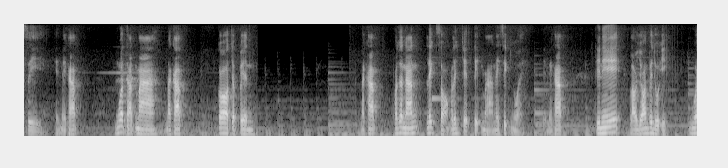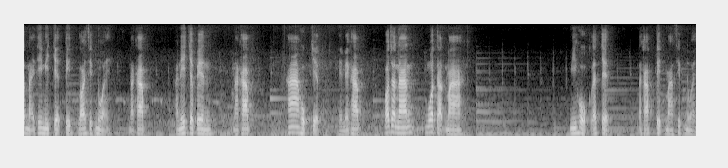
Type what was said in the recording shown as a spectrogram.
774 เห็นไหมครับ งวดถัดมานะครับ ก็จะเป็นนะครับ เพราะฉะนั้นเลข 2 กับเลข 7 ติดมาใน 10 หน่วย เห็นไหมครับ ทีนี้เราย้อนไปดูอีก งวดไหนที่มี 7 ติด 110 หน่วยนะครับ อันนี้จะเป็นนะครับ 5 6 7 เห็นไหมครับ เพราะฉะนั้นงวดถัดมา มี 6 และ 7 นะครับ ติดมา 10 หน่วย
